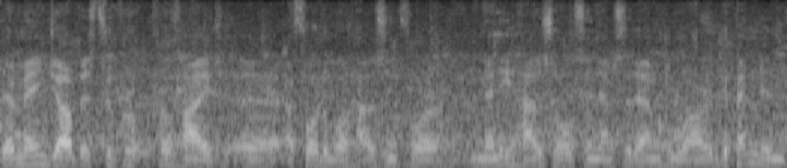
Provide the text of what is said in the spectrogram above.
Their main job is to pro provide uh, affordable housing for many households in Amsterdam who are dependent,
